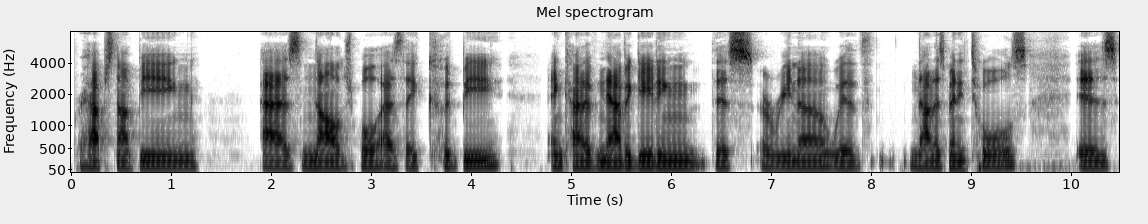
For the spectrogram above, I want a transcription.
perhaps not being as knowledgeable as they could be and kind of navigating this arena with not as many tools is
